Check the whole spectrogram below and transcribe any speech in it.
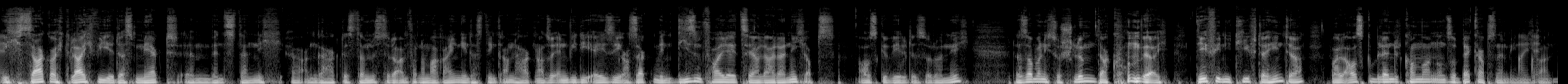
Ich sag euch gleich, wie ihr das merkt, ähm, wenn es dann nicht äh, angehakt ist, dann müsst ihr da einfach nochmal reingehen, das Ding anhaken. Also NVDA sie auch sagt mir in diesem Fall jetzt ja leider nicht, ob es ausgewählt ist oder nicht. Das ist aber nicht so schlimm, da kommen wir definitiv dahinter, weil ausgeblendet kommen wir an unsere Backups nämlich nicht ran.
